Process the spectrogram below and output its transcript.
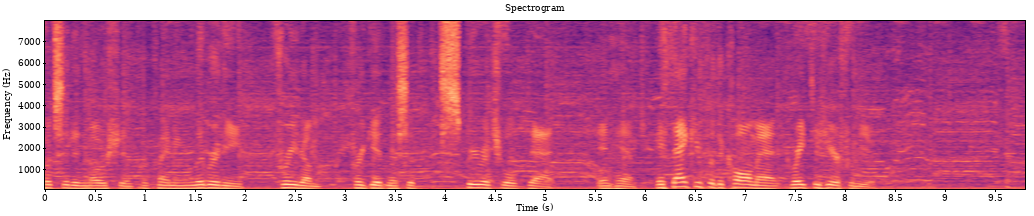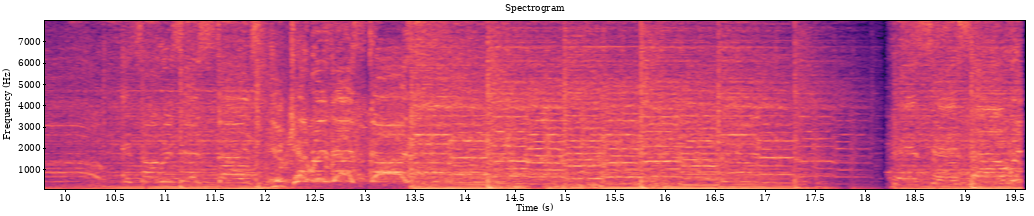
puts it in motion, proclaiming liberty, freedom, forgiveness of spiritual debt in Him. Hey, thank you for the call, man. Great to hear from you. You can't resist us! This is how we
